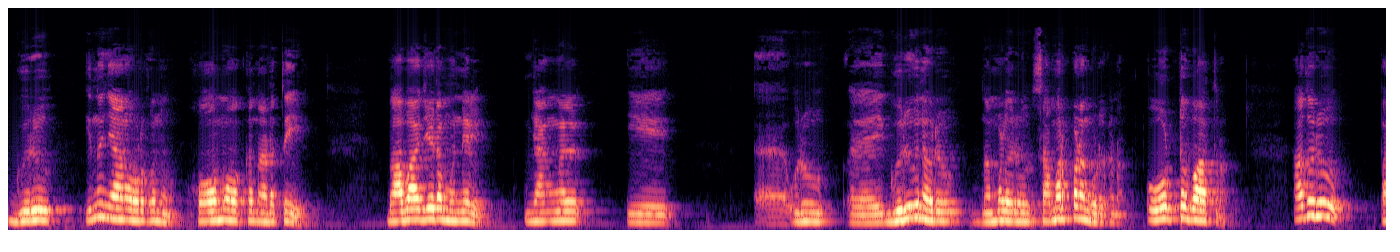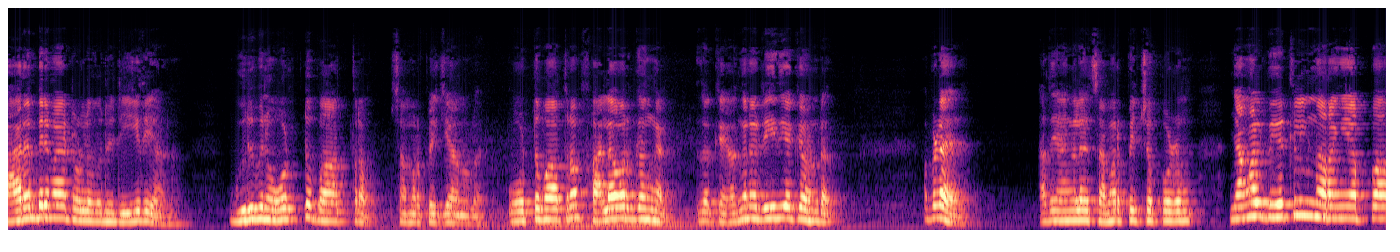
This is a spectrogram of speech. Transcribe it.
ഗുരു ഇന്ന് ഞാൻ ഓർക്കുന്നു ഹോമമൊക്കെ നടത്തി. ബാബാജിയുടെ മുന്നിൽ ഞങ്ങൾ ഈ ഒരു ഗുരുവിനൊരു നമ്മളൊരു സമർപ്പണം കൊടുക്കണം. ഓട്ടുപാത്രം അതൊരു പാരമ്പര്യമായിട്ടുള്ള ഒരു രീതിയാണ് ഗുരുവിന് ഓട്ടുപാത്രം സമർപ്പിക്കുക എന്നുള്ളത്. ഓട്ടുപാത്രം ഫലവർഗങ്ങൾ ഇതൊക്കെ അങ്ങനെ ഒരു രീതിയൊക്കെ ഉണ്ട്. അപ്പോഴേ അത് ഞങ്ങൾ സമർപ്പിച്ചപ്പോഴും ഞങ്ങൾ വീട്ടിൽ നിന്നിറങ്ങിയപ്പോൾ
